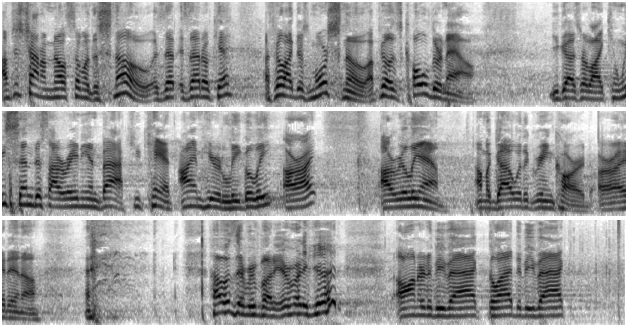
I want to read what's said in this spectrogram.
I'm just trying to melt some of the snow. Is that, is that okay? I feel like there's more snow. I feel it's colder now. You guys are like, can we send this Iranian back? You can't. I am here legally, all right? I really am. I'm a guy with a green card, all right? And uh, how is everybody? Everybody good? Honor to be back. Glad to be back.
